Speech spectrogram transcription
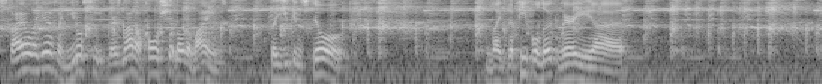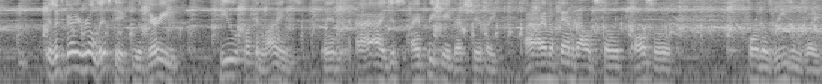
style, I guess. Like you don't see, there's not a whole shitload of lines, but you can still like the people look very. Uh, it looks very realistic with very few fucking lines, and I, I just I appreciate that shit. Like I, am a fan of Alex Toth also for those reasons. Like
